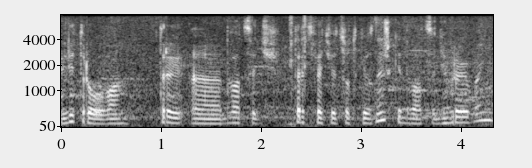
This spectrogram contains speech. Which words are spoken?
Літрова. Три- е, 20, 35% знижки, 20 гривень.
